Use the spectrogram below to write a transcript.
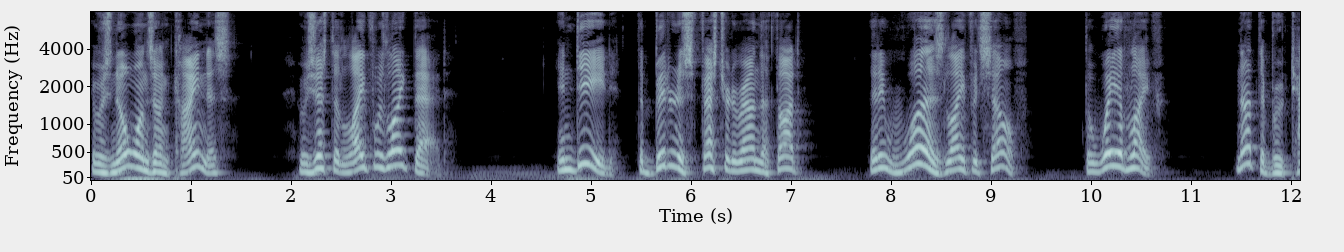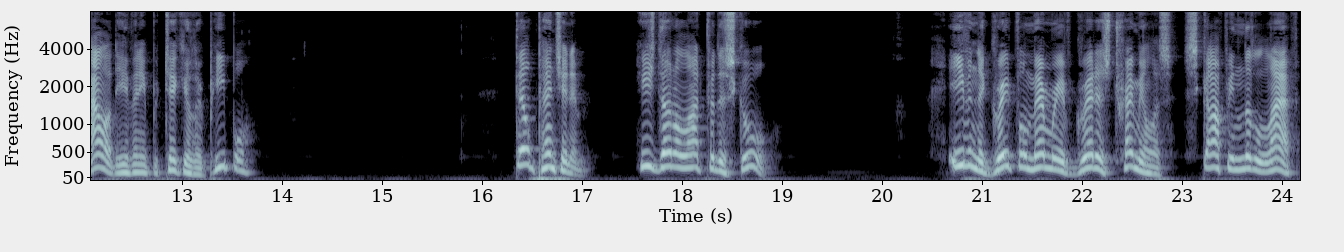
It was no one's unkindness. It was just that life was like that. Indeed, the bitterness festered around the thought that it was life itself, the way of life, not the brutality of any particular people. They'll pension him. He's done a lot for the school. Even the grateful memory of Greta's tremulous, scoffing little laugh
